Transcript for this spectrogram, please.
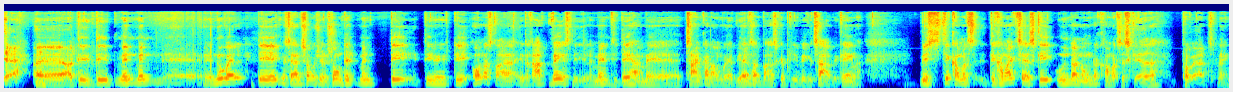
Ja, øh, og det, det, men, men øh, nu vel, det er ikke en særlig sjov situation, det, men det, det, det understreger et ret væsentligt element i det her med tankerne om, at vi alle sammen bare skal blive vegetar og veganer. Hvis det, kommer, det kommer ikke til at ske, uden der er nogen, der kommer til skade på verdensplan.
